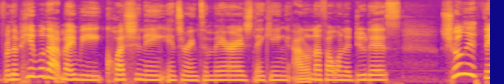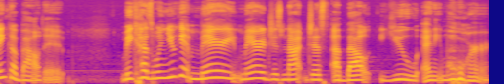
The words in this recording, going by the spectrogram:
for the people that may be questioning entering to marriage, thinking, I don't know if I want to do this, truly think about it because when you get married, marriage is not just about you anymore.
